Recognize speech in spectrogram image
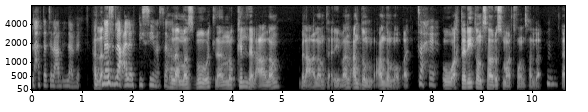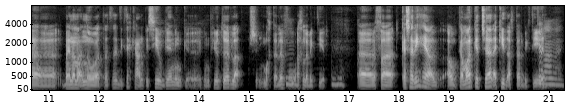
لحتى تلعب اللعبة. هلأ نزله على ال PC مثلا. هلأ مزبوط لأنه كل العالم بالعالم تقريبا عندهم عندهم موبايل. صحيح. واكثريتهم صاروا smart phones هلأ. آه بينما إنه وقت بدك تحكي عن PC و gaming computer لأ شيء مختلف. وأغلى بكتير. مهم. آه فكشريحة أو ك market share أكيد أكثر بكتير. تماما.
